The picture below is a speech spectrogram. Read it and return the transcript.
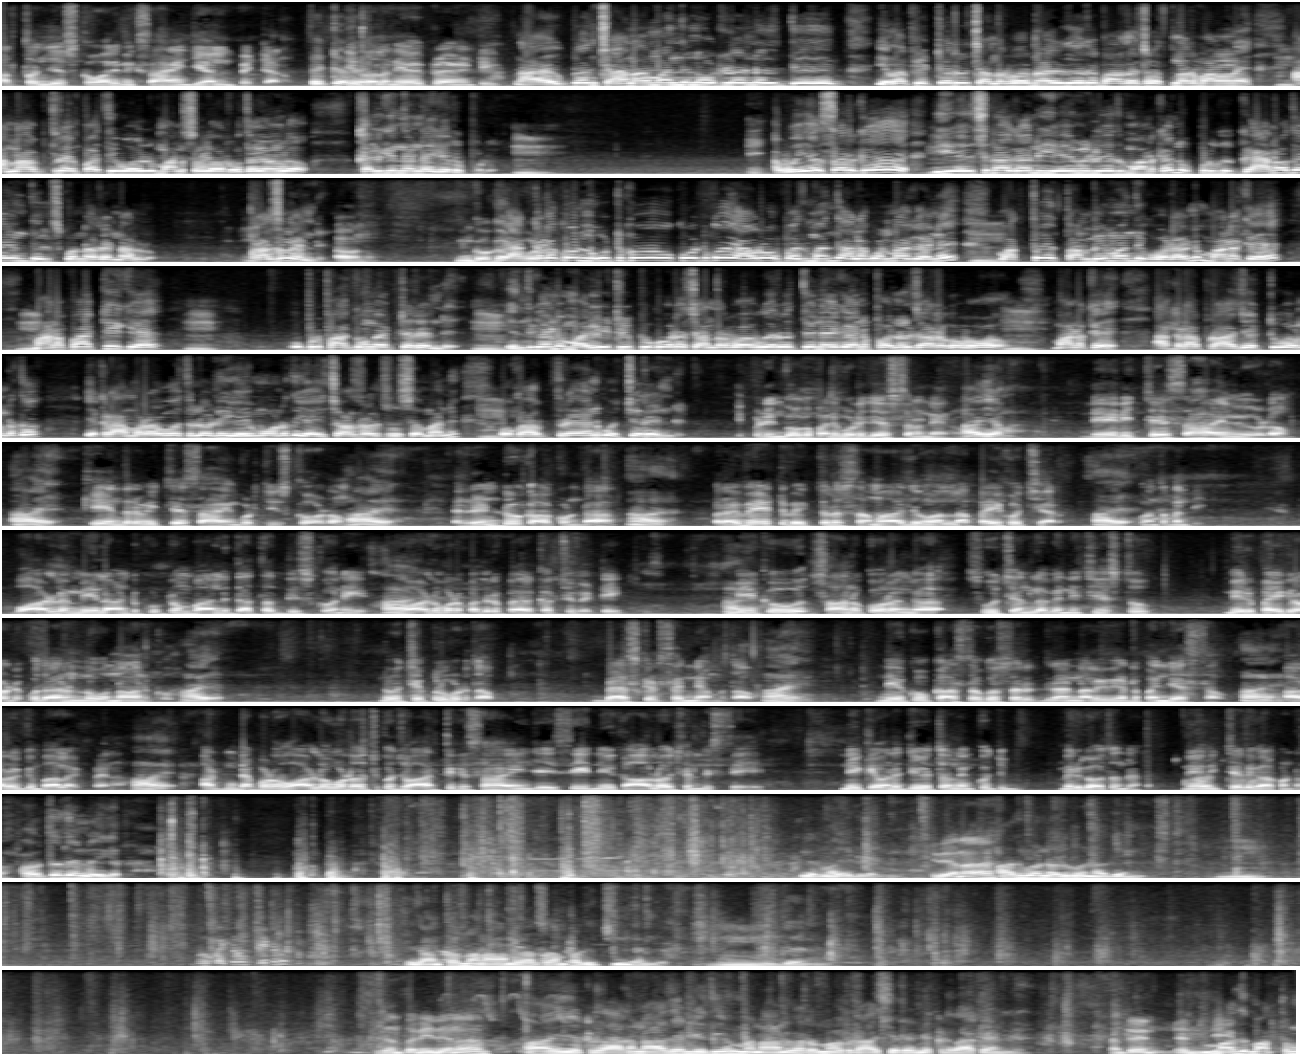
అర్థం చేసుకోవాలి మీకు సహాయం చేయాలని పెట్టాను. పెట్టారు. నీ అభిప్రాయం ఏంటి? నా అభిప్రాయం చాలా మంది నోట్లో ఇలా పెట్టారు. చంద్రబాబు నాయుడు గారు బాగా చూస్తున్నారు మనల్ని అన్న అభిప్రాయం ప్రతి వాళ్ళు మనసులో హృదయంలో కలిగిందండి అయ్యారు ఇప్పుడు. వైఎస్ఆర్కి వేసినా కానీ ఏమీ లేదు మనకని ఇప్పుడు జ్ఞానోదయం తెలుసుకున్నారండి వాళ్ళు. ప్రజలండి. అవును. ఇంకొక ఎక్కడికో నూటికో కోటికో ఎవరో పది మంది అలాగ ఉన్నా కానీ మొత్తం తొంభై మంది కూడా మనకే మన పార్టీకే ఇప్పుడు పగ్గం కట్టారండి. ఎందుకంటే మళ్ళీ ట్రిప్ కూడా చంద్రబాబు గారు వస్తేనే కానీ పనులు జరగవు. మనకి అక్కడ ప్రాజెక్టు ఉండదు. ఇక్కడ అమరావతిలోని ఏమి ఉండదు. ఐదు సంవత్సరాలు చూసామని ఒక అభిప్రాయానికి వచ్చారండి. ఇప్పుడు ఇంకొక పని కూడా చేస్తున్నాను నేను. అయ్యా. నేను ఇచ్చే సహాయం ఇవ్వడం కేంద్రం ఇచ్చే సహాయం కూడా తీసుకోవడం రెండూ కాకుండా ప్రైవేట్ వ్యక్తులు సమాజం వల్ల పైకి వచ్చారు ఆయ్. కొంతమంది. వాళ్ళు మీలాంటి కుటుంబాన్ని దత్తత తీసుకొని వాళ్ళు కూడా పది రూపాయలు ఖర్చు పెట్టి మీకు సానుకూలంగా సూచనలు అవన్నీ చేస్తూ మీరు పైకి రావడం. ఉదాహరణ నువ్వు ఉన్నావు అనుకో. నువ్వు చెప్పులు కుడతావు. బాస్కెట్స్ అన్ని అమ్ముతావు. నీకు కాస్త కోస్త దినాన్ని నాలుగు గంటలు పని చేస్తావు. ఆయ్ ఆరోగ్యం బాగాలేకపోయినా. అటువంటిప్పుడు వాళ్ళు కూడా వచ్చి కొంచెం ఆర్థిక సహాయం చేసి నీకు ఆలోచనలు ఇస్తే నీకేమైనా జీవితంలో ఇంకొంచెం మెరుగవుతుందా? నేను ఇచ్చేది కాకుండా. అవుతుందండి అయ్యారు ఇదేనా? అదిగోండి అదిగోండి అదేండి. ఇదంతా మా నాన్నగారు సంపాదించిందండి. ఇదే. ఇదంతా నీదేనా? ఇది ఇక్కడ దాకా నాదండి ఇది. మా నాన్నగారు మాకు రాశారండి ఇక్కడ దాకా అండి. అంటే మాది మొత్తం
